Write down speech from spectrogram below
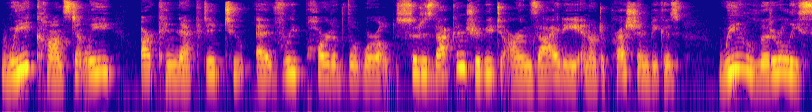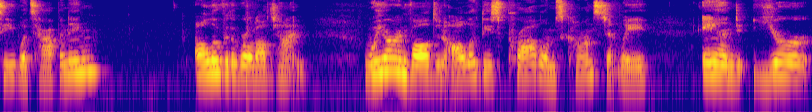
We constantly are connected to every part of the world. So does that contribute to our anxiety and our depression? Because we literally see what's happening all over the world all the time. We are involved in all of these problems constantly, and you're,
